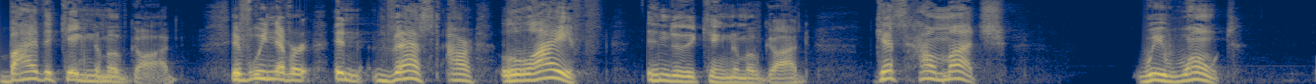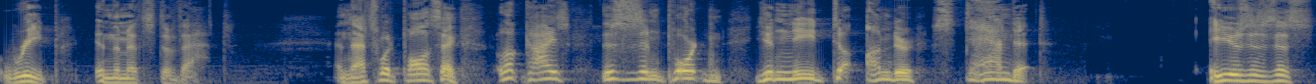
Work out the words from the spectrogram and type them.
by the kingdom of God, if we never invest our life into the kingdom of God, guess how much we won't reap in the midst of that? And that's what Paul is saying. Look, guys, this is important. You need to understand it. He uses this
